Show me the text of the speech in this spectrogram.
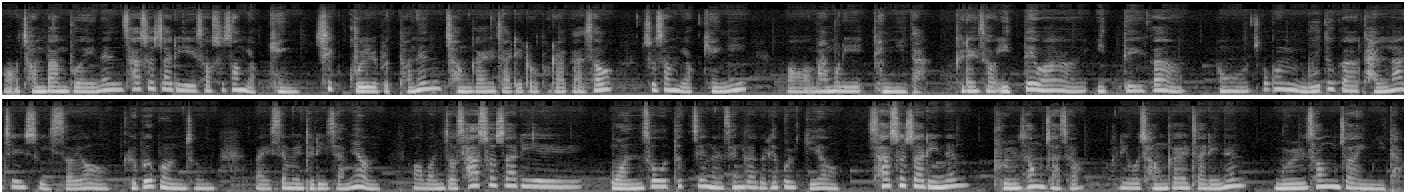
어, 전반부에는 사수 자리에서 수성 역행, 19일부터는 정갈 자리로 돌아가서 수성 역행이 어, 마무리됩니다. 그래서 이때와 이때가 어, 조금 무드가 달라질 수 있어요. 그 부분 좀 말씀을 드리자면, 어, 먼저 사수 자리의 원소 특징을 생각을 해볼게요. 사수 자리는 불성좌죠. 그리고 정갈 자리는 물성좌입니다.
